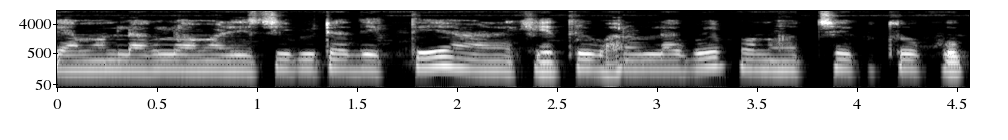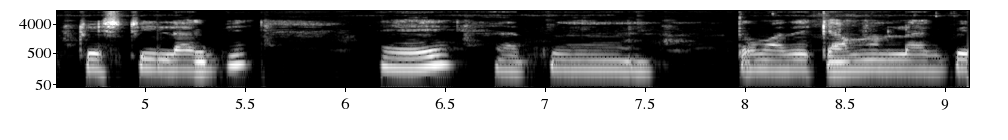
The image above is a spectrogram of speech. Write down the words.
কেমন লাগল আমার রেসিপিটা দেখতে? আর খেতেও ভালো লাগবে। মনে হচ্ছে তো খুব টেস্টি লাগবে। তোমাদের কেমন লাগবে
